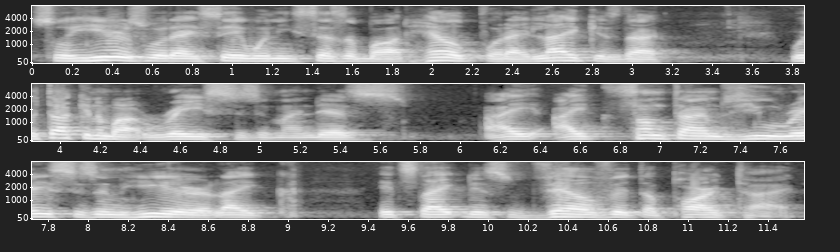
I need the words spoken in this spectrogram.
So here's what I say when he says about help. What I like is that we're talking about racism, and there's I, I sometimes view racism here like it's like this velvet apartheid.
